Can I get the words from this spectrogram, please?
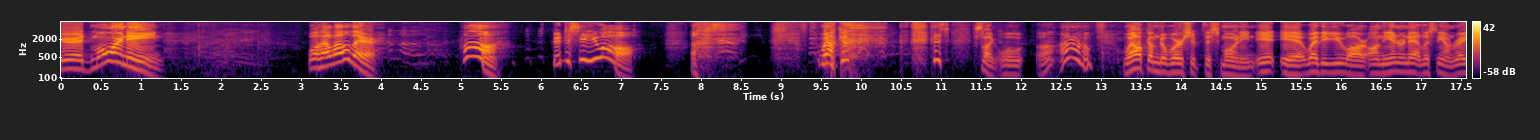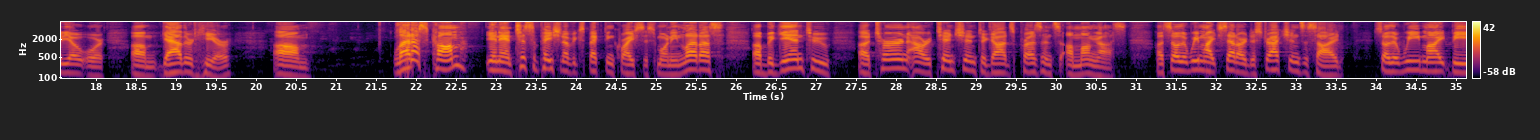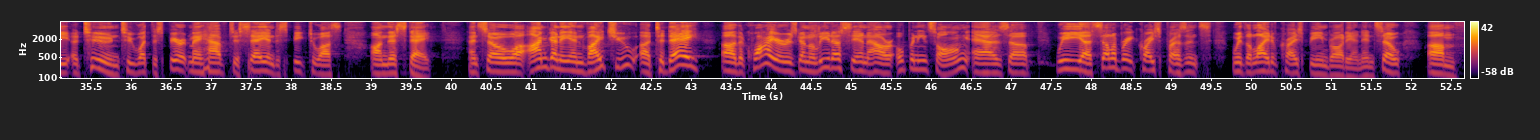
Good morning. Well, hello there. Hello. Huh. Good to see you all. Welcome. it's, it's, like, well, uh, I don't know. Welcome to worship this morning. It is, whether you are on the internet, listening on radio, or um, gathered here, um, let us come in anticipation of expecting Christ this morning. Let us uh, begin to uh, turn our attention to God's presence among us uh, so that we might set our distractions aside, so that we might be attuned to what the Spirit may have to say and to speak to us on this day. And so uh, I'm going to invite you uh, today. Uh, the choir is going to lead us in our opening song as uh, we celebrate Christ's presence with the light of Christ being brought in. And so, um,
